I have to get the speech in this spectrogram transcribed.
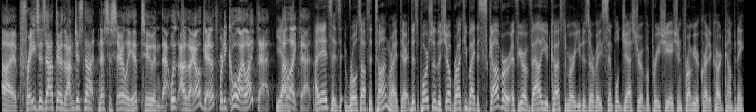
uh, phrases out there that I'm just not necessarily hip to. And that was, I was like, okay, that's pretty cool. I like that. Yeah. I like that. It's, it's- it rolls off the tongue right there. This portion of the show brought to you by Discover. If you're a valued customer, you deserve a simple gesture of appreciation from your credit card company.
